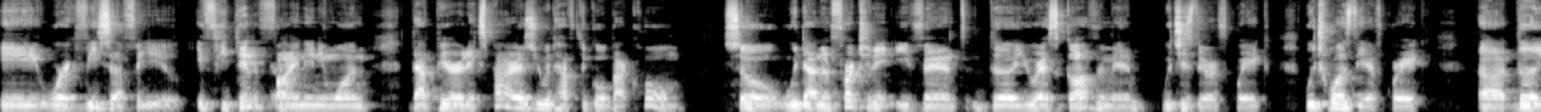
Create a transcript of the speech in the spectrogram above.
a work visa for you. If you didn't find anyone, that period expires, you would have to go back home. So, with that unfortunate event, the US government, which is the earthquake, which was the earthquake, uh, the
